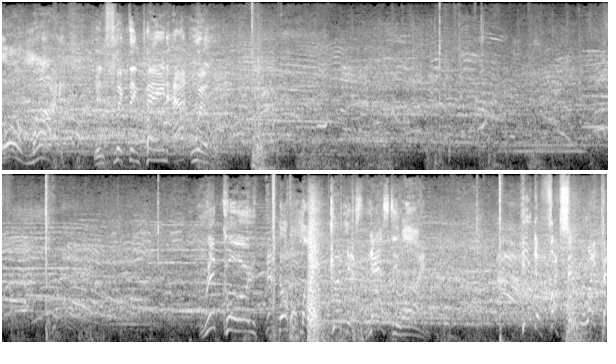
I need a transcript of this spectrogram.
Oh my! Inflicting pain will. Ripcord. Oh my goodness, nasty line. He deflects it right back.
